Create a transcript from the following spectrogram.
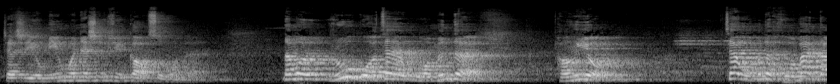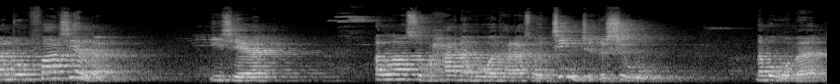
这是有明文的圣训告诉我们。那么，如果在我们的朋友，在我们的伙伴当中发现了一些，阿拉苏巴哈纳布瓦塔拉所禁止的事物，那么我们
